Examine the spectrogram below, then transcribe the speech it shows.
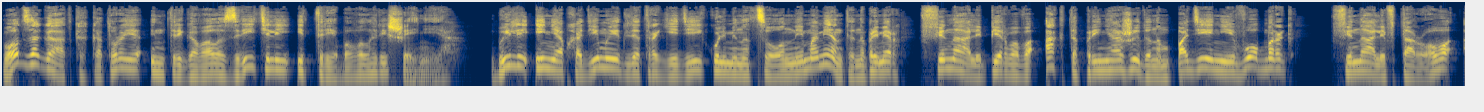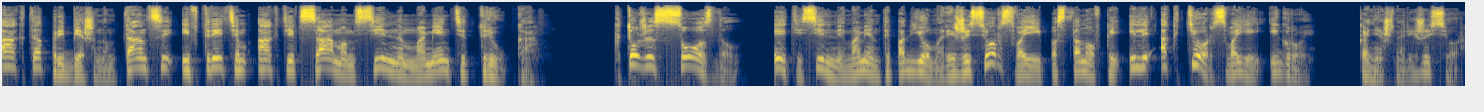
Вот загадка, которая интриговала зрителей и требовала решения. Были и необходимые для трагедии кульминационные моменты. Например, в финале первого акта при неожиданном падении в обморок, в финале второго акта при бешеном танце и в третьем акте в самом сильном моменте трюка. Кто же создал эти сильные моменты подъема? Режиссер своей постановкой или актер своей игрой? Конечно, режиссер.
